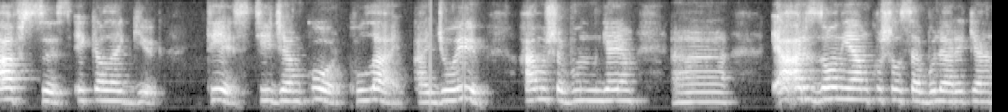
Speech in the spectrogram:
xavfsiz ekologik tez tejamkor qulay ajoyib ham o'sha bunga ham arzon ham qo'shilsa bo'lar ekan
